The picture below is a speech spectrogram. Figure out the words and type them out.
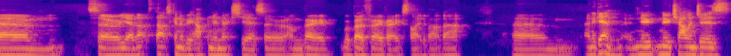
Um, so yeah, that's that's going to be happening next year. So I'm very we're both very very excited about that. Um, and again, new new challenges,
